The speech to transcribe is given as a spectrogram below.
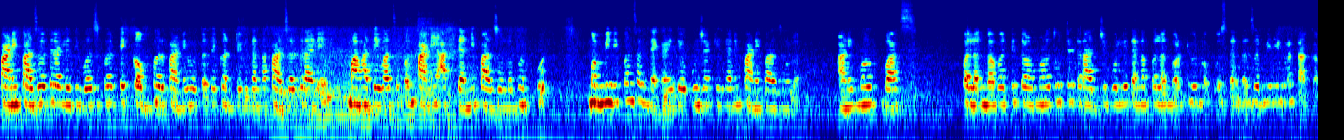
पाणी पाजत राहिले दिवसभर. ते कपभर पाणी होतं. ते कंटिन्यू त्यांना पाजत राहिले. महादेवाचं पण पाणी आत्यांनी पाजवलं भरपूर. मम्मीने पण संध्याकाळी देवपूजा केली आणि पाणी पाजवलं. आणि मग बास. पलंगावरती तळमळत होते तर आजी बोलली त्यांना पलंगावर ठेवू नकोस. त्यांना जमिनीवर टाका.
